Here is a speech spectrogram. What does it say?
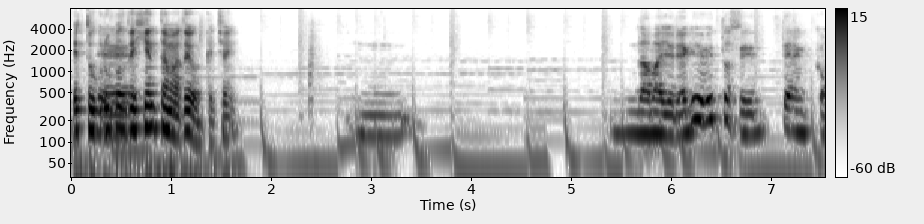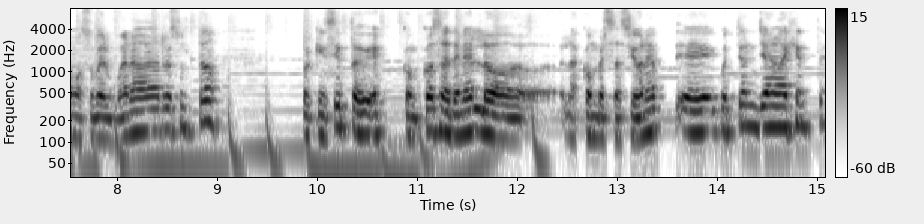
estos grupos Eh, de gente amateur, ¿cachai? mm, la mayoría que yo he visto sí tienen como súper buenos resultados. Porque insisto, es con cosas de tener lo- las conversaciones, eh, cuestión ya a la gente.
